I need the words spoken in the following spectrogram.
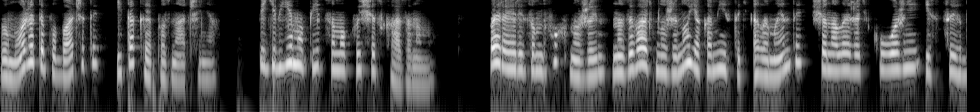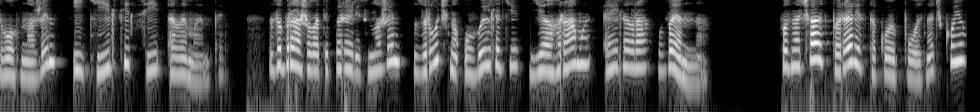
ви можете побачити і таке позначення. Підіб'ємо підсумок вищесказаному. Перерізом двох множин називають множину, яка містить елементи, що належать кожній із цих двох множин і тільки ці елементи. Зображувати переріз множин зручно у вигляді діаграми Ейлера Венна. Позначають переріз такою позначкою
